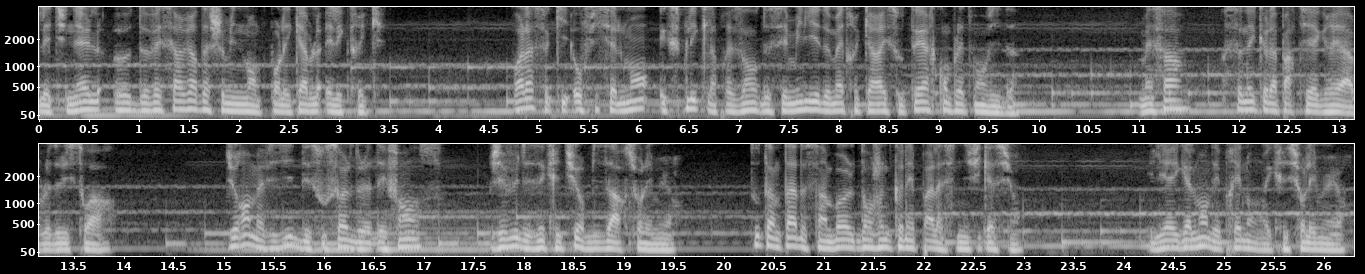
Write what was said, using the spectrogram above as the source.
Les tunnels, eux, devaient servir d'acheminement pour les câbles électriques. Voilà ce qui officiellement explique la présence de ces milliers de mètres carrés sous terre complètement vides. Mais ça, ce n'est que la partie agréable de l'histoire. Durant ma visite des sous-sols de la Défense, j'ai vu des écritures bizarres sur les murs. Tout un tas de symboles dont je ne connais pas la signification. Il y a également des prénoms écrits sur les murs.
